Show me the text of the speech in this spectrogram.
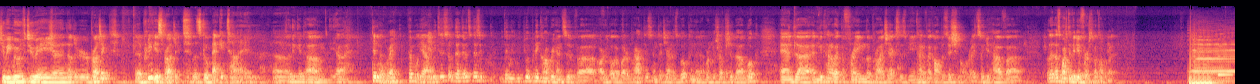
Should we move to a, another project? A previous project. Let's go back in time. so they can, um, yeah. Thimble, right? Thimble, yeah. yeah. We did, so there's, there's a we do a pretty comprehensive uh, article about our practice in Tatiana's book, in the network disruption uh, book, and uh, and we kind of like to frame the projects as being kind of like oppositional, right? So you have, uh, let's watch the video first, and I'll talk about it.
